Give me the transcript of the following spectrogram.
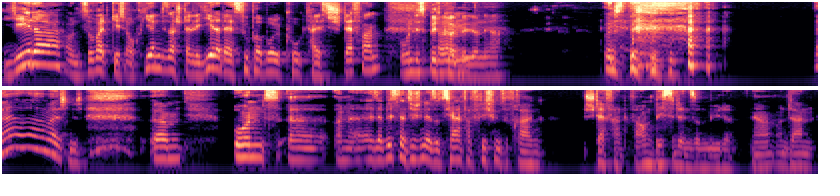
jeder, und soweit gehe ich auch hier an dieser Stelle, jeder, der Super Bowl guckt, heißt Stefan. Und ist Bitcoin-Millionär. Und es ah, weiß ich nicht. Ähm, und, äh, und äh, da bist du natürlich in der sozialen Verpflichtung zu fragen, Stefan, warum bist du denn so müde? Ja, und dann,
